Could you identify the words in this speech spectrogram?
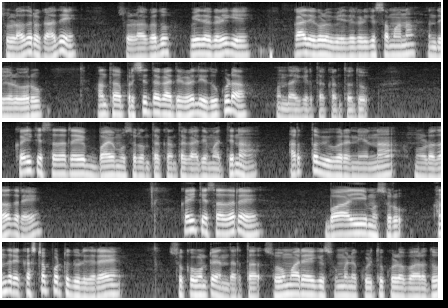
ಸುಳ್ಳಾದರೂ ಗಾದೆ ಸುಳ್ಳಾಗದು. ವೇದಗಳಿಗೆ, ಗಾದೆಗಳು ವೇದಗಳಿಗೆ ಸಮಾನ ಎಂದು ಹೇಳುವರು. ಅಂತಹ ಪ್ರಸಿದ್ಧ ಗಾದೆಗಳಲ್ಲಿ ಇದು ಕೂಡ ಒಂದಾಗಿರ್ತಕ್ಕಂಥದ್ದು. ಕೈ ಕೆಸದರೆ ಬಾಯಿ ಮೊಸರು ಅಂತಕ್ಕಂಥ ಗಾದೆ ಮಾತಿನ ಅರ್ಥ ವಿವರಣೆಯನ್ನು ನೋಡೋದಾದರೆ ಕೈ ಕೆಸಾದರೆ ಬಾಯಿ ಮೊಸರು, ಅಂದರೆ ಕಷ್ಟಪಟ್ಟು ದುಡಿದರೆ ಸುಖ ಉಂಟು ಎಂದರ್ಥ. ಸೋಮಾರಿಯಾಗಿ ಸುಮ್ಮನೆ ಕುಳಿತುಕೊಳ್ಳಬಾರದು.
